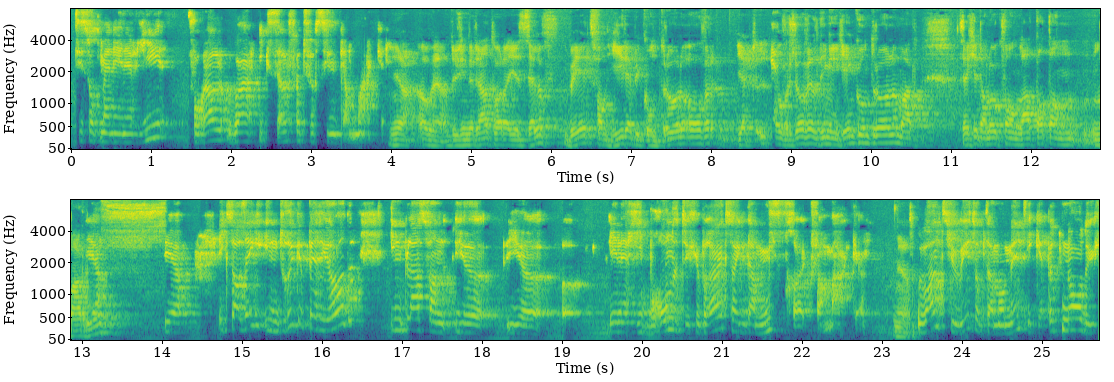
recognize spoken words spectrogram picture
Het is op mijn energie vooral waar ik zelf het verschil kan maken. Ja, oh ja. dus inderdaad waar je zelf weet van hier heb ik controle over. Je hebt over zoveel dingen geen controle, maar zeg je dan ook van laat dat dan maar los? Ja, ik zou zeggen in drukke perioden, in plaats van je, je uh, energiebronnen te gebruiken, zou ik daar misbruik van maken. Ja. Want je weet op dat moment, ik heb het nodig.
